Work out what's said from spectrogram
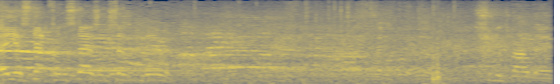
Yeah, yeah, snapped on the stairs on the seventh clearing. Someone's round there.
